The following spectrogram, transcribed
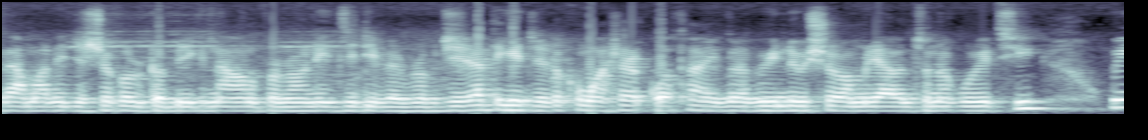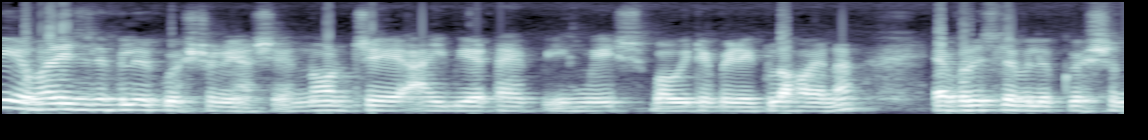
গ্রামারে যে সকল টপিক নাউন ভার্ব যেটা থেকে যেরকম আসার কথা, এগুলো বিভিন্ন বিষয়ে আমরা আলোচনা করেছি। ওই অ্যাভারেজ লেভেলের কোয়েশ্চনই আসে। নট যে আইবিএ টাইপ ইংলিশ বা ওই টাইপের এগুলো হয় না। অ্যাভারেজ লেভেলের কোয়েশ্চেন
